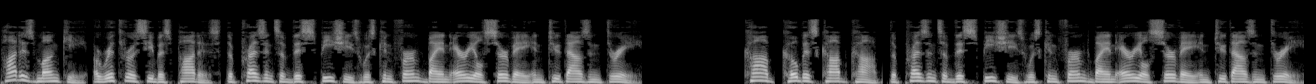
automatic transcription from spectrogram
Patas monkey Erythrocebus patas the presence of this species was confirmed by an aerial survey in 2003. Cob cob cob the presence of this species was confirmed by an aerial survey in 2003.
